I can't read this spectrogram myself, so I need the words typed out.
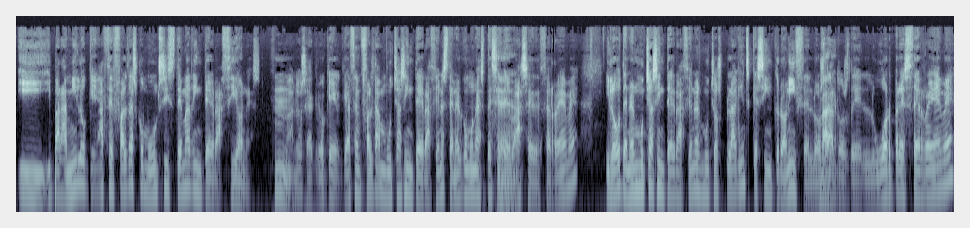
y, para mí lo que hace falta es como un sistema de integraciones. Hmm. O sea, creo que, hacen falta muchas integraciones, tener como una especie de base de CRM y luego tener muchas integraciones, muchos plugins que sincronicen los datos del WordPress CRM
